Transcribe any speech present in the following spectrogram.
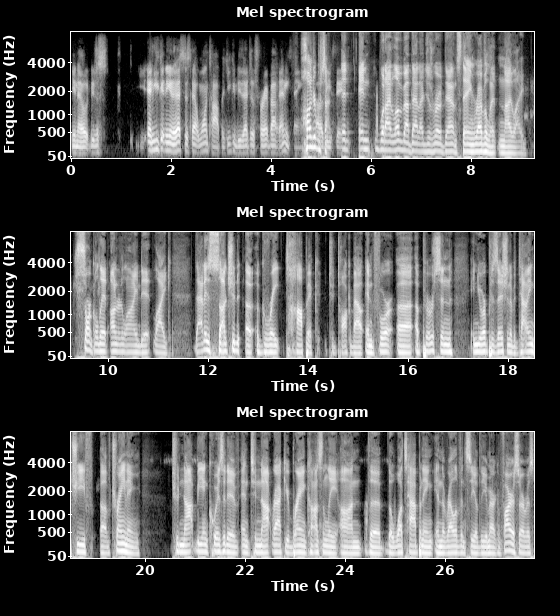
you know just and you can you know that's just that one topic. You can do that just for about anything 100% uh, and and what i love about that i just wrote down staying relevant and i like circled it underlined it like that is such a, a great topic to talk about. And for uh, a person in your position of battalion chief of training to not be inquisitive and to not rack your brain constantly on the the what's happening in the relevancy of the American Fire Service.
